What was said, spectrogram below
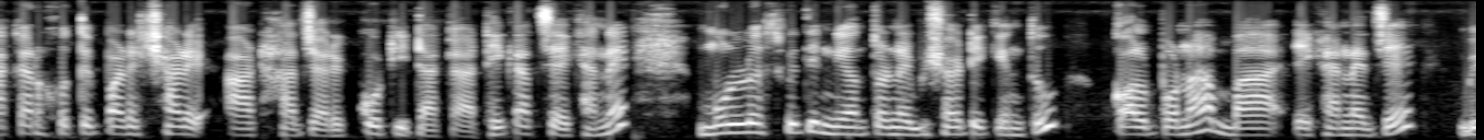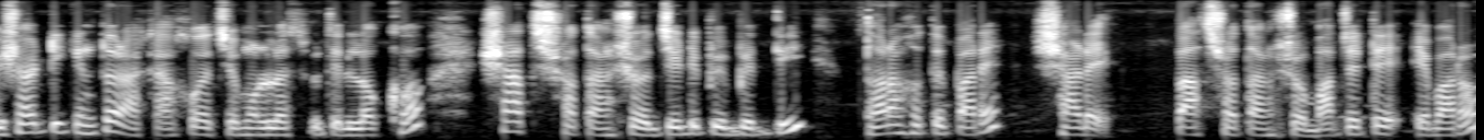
আকার হতে পারে সাড়ে আট হাজার কোটি টাকা। ঠিক আছে, এখানে মূল্যস্ফীতি নিয়ন্ত্রণের বিষয়টি কিন্তু কল্পনা বা এখানে যে বিষয়টি কিন্তু রাখা হয়েছে মূল্যস্ফীতির লক্ষ্য, সাত শতাংশ জিডিপি বৃদ্ধি ধরা হতে পারে সাড়ে পাঁচ শতাংশ বাজেটে এবারও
